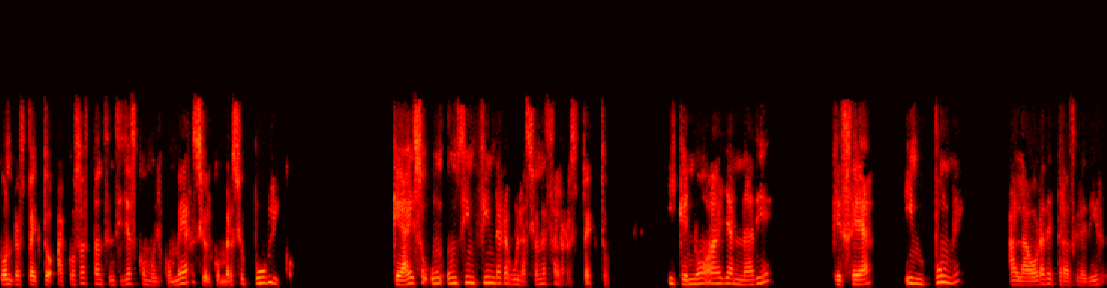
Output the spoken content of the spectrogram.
con respecto a cosas tan sencillas como el comercio, el comercio público, que hay un, un sinfín de regulaciones al respecto y que no haya nadie que sea impune a la hora de transgredir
